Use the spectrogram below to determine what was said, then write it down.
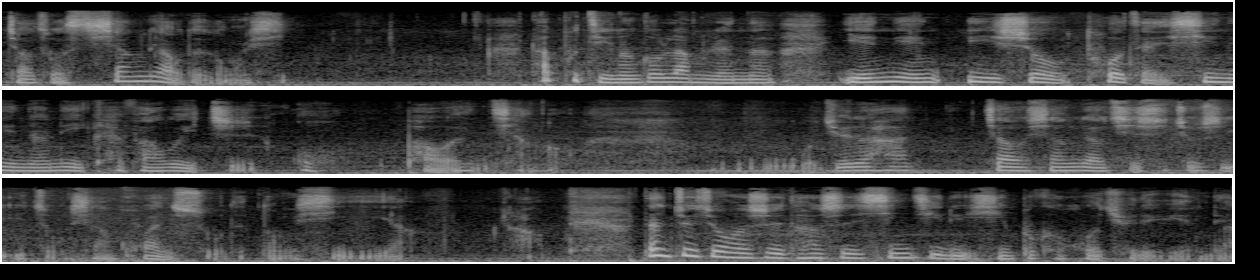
叫做香料的东西。它不仅能够让人呢延年益寿、拓展心理能力、开发未知哦，跑得很强哦。我觉得它叫香料，其实就是一种像幻术的东西一样。好，但最重要的是，它是星际旅行不可或缺的原料，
